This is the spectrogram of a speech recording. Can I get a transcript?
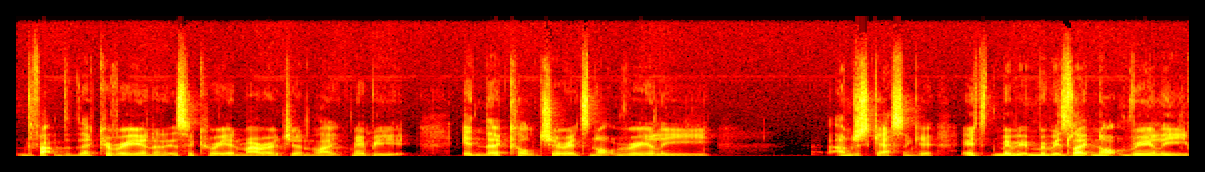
the fact that they're Korean and it's a Korean marriage, and like maybe in their culture it's not really. I'm just guessing here. It's maybe maybe it's like not really.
